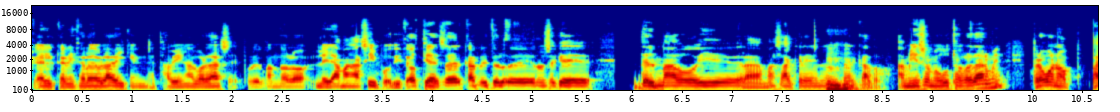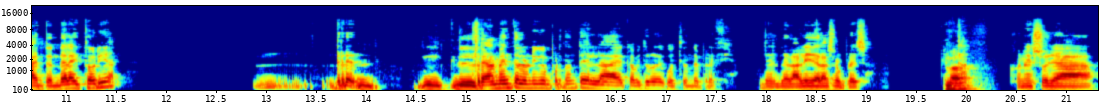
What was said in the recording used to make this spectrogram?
el, carnicero de Blaviken, está bien acordarse, porque cuando le llaman así, pues dice, hostia, ese es el capítulo de no sé qué, del mago y de la masacre en el mercado. A mí eso me gusta acordarme, pero bueno, para entender la historia, mm, mm, realmente lo único importante es el capítulo de cuestión de precio, del de la ley de la sorpresa. Con eso ya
